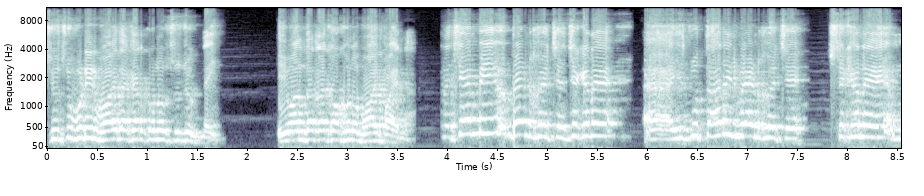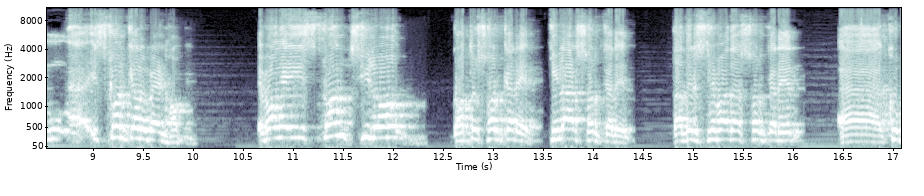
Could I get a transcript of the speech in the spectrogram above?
চুচুবুড়ির ভয় দেখার কোনো সুযোগ নেই। ইমানদাররা কখনো ভয় পায় না। জেএমবি ব্যান্ড হয়েছে, যেখানে হিজবুত তাহরির ব্যান্ড হয়েছে, সেখানে ইসকন কেন ব্যান্ড হবে? এবং এই ইসকন ছিল গত সরকারের, কিলার সরকারের, তাদের সেবাদার সরকারের খুব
